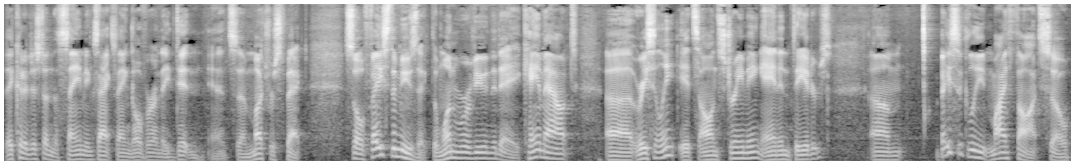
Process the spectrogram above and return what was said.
they could have just done the same exact thing over and they didn't. And it's uh, much respect. So, Face the Music, the one we're reviewing today, came out uh, recently. It's on streaming and in theaters. Um, basically, my thoughts. So,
